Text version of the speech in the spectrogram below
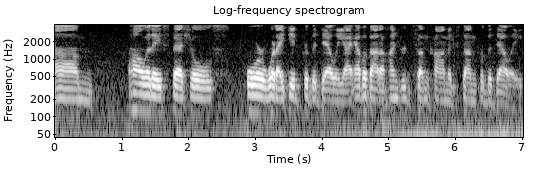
um, holiday specials or what I did for the deli. I have about a hundred some comics done for the deli.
